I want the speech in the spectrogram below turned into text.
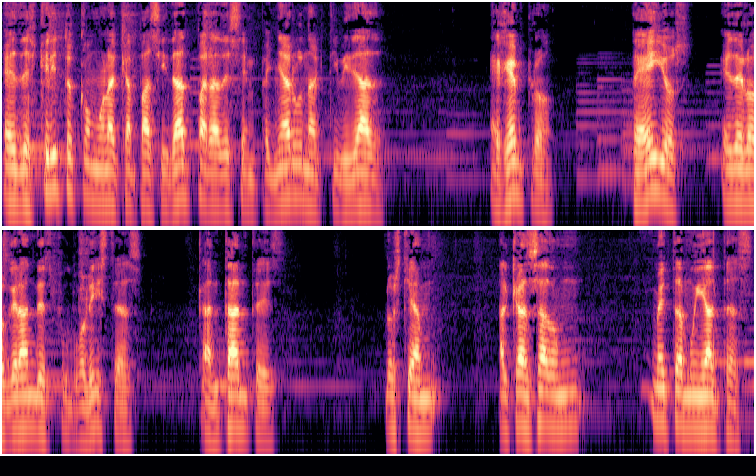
es descrito como la capacidad para desempeñar una actividad. Ejemplo de ellos es de los grandes futbolistas, cantantes, los que han alcanzado metas muy altas.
